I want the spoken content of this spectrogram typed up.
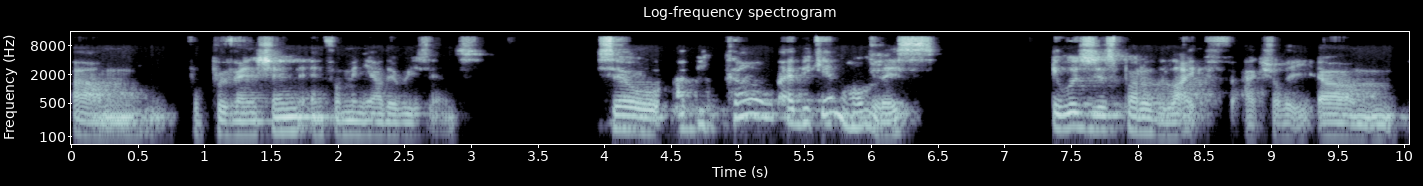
um, for prevention and for many other reasons. So I become I became homeless. It was just part of the life, actually. Um,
